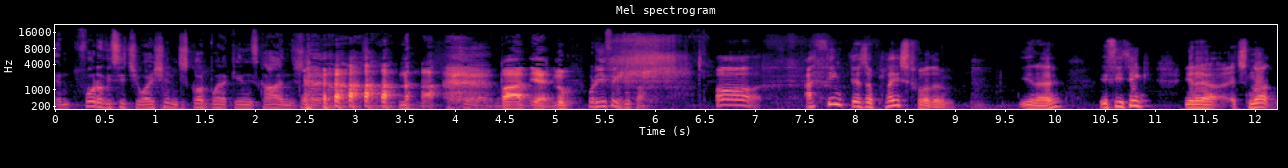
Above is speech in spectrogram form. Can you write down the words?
and thought of his situation, and just got back in his car and just drove off. So, But yeah, look, what do you think, Victor? Oh, I think there's a place for them. You know, if you think, you know, it's not,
